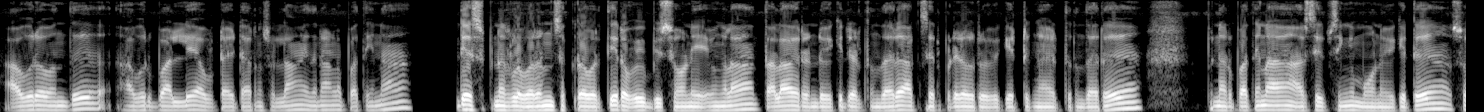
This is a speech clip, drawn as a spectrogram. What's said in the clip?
அவரை வந்து அவர் பால்லே அவுட் ஆகிட்டாருன்னு சொல்லாங்க. இதனால் பார்த்தீங்கன்னா இந்திய ஸ்பின்னர்கள் வருண் சக்கரவர்த்தி ரவி பிசோனி இவங்களாம் தலா ரெண்டு விக்கெட் எடுத்திருந்தார். அக்ஷர் படேல் ஒரு விக்கெட்டுங்க எடுத்திருந்தார். பின்னர் பார்த்தீங்கன்னா ஹர்ஷிப் சிங் மூணு விக்கெட்டு ஸோ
